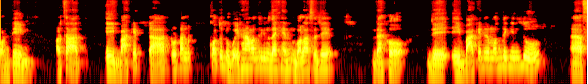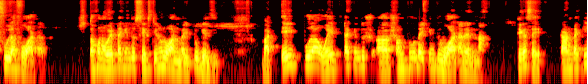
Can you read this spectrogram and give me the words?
contain অর্থাৎ এই বাকেটটা টোটাল কতটুকু? এখানে আমাদের কিন্তু দেখেন, বলা আছে যে, দেখো যে এই বাকেটের মধ্যে কিন্তু ফুল অফ ওয়াটার তখন ওয়েটটা কিন্তু sixteen whole one by two kg. But এই পুরা ওয়েটটা কিন্তু সম্পূর্ণটাই কিন্তু ওয়াটারের না। ঠিক আছে? কারণটা কি?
